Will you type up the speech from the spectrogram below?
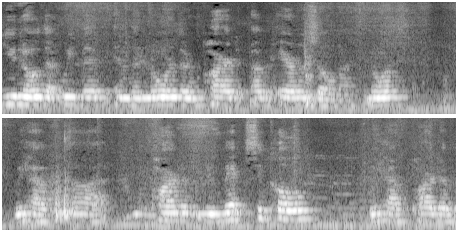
you know that we live in the northern part of Arizona. North, we have uh, part of New Mexico, we have part of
